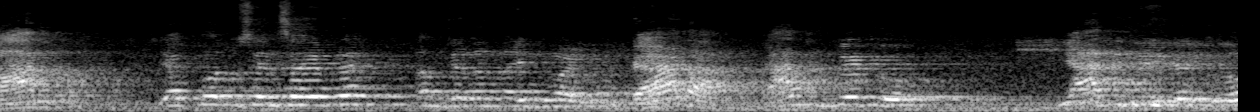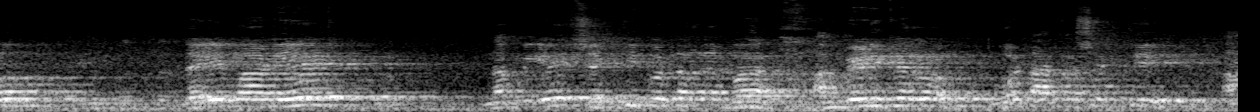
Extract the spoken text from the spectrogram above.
ಯಾರು ಎಪ್ಪತ್ತು ಹುಸೇನ್ ಸಾಹೇಬ್ರೆ ನಮ್ಮ ಜನನ್ನ ಇದು ಮಾಡಿ. ಬೇಡ. ಯಾರಿಗೆ ಬೇಕು? ಯಾರಿಗೆ ಬೇಕು? ದಯಮಾಡಿ ನಮಗೆ ಶಕ್ತಿ ಕೊಟ್ಟವ್ರೆ ಬ ಅಂಬೇಡ್ಕರ್ ಓಟ್ ಹಾಕೋ ಶಕ್ತಿ, ಆ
